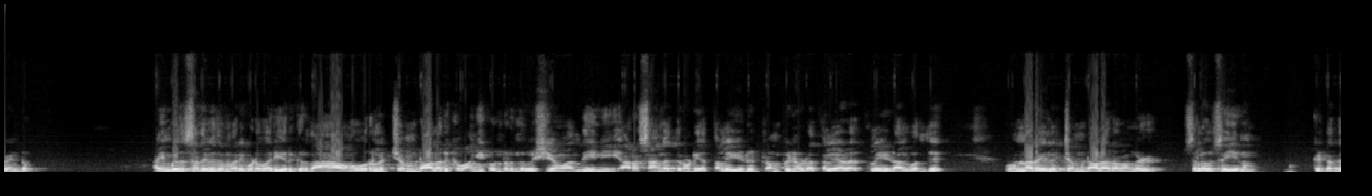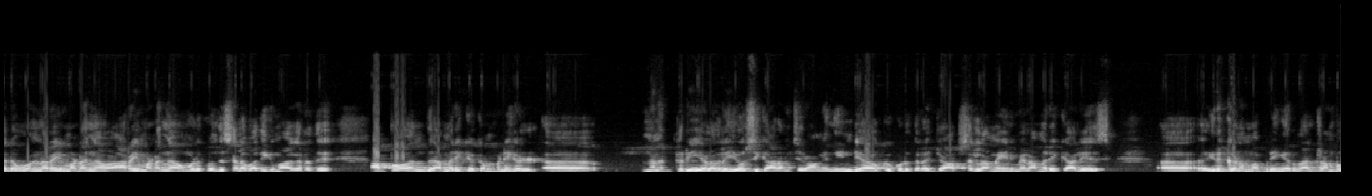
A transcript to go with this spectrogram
வேண்டும். ஐம்பது சதவீதம் வரை கூட வரி இருக்கிறது. ஆக அவங்க ஒரு லட்சம் டாலருக்கு வாங்கி கொண்டிருந்த விஷயம் வந்து இனி அரசாங்கத்தினுடைய தலையீடு ட்ரம்பினோட தலைய தலையீடால் வந்து ஒன்றரை லட்சம் டாலர் அவங்க செலவு செய்யணும். கிட்டத்தட்ட ஒன்றரை மடங்கு அரை மடங்கு அவங்களுக்கு வந்து செலவு அதிகமாகிறது. அப்போ வந்து அமெரிக்க கம்பெனிகள் பெரிய அளவில் யோசிக்க ஆரம்பிச்சிருவாங்க. இந்த இந்தியாவுக்கு கொடுக்குற ஜாப்ஸ் எல்லாமே இனிமேல் அமெரிக்காலேயே இருக்கணும் அப்படிங்கிறது தான் ட்ரம்ப்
